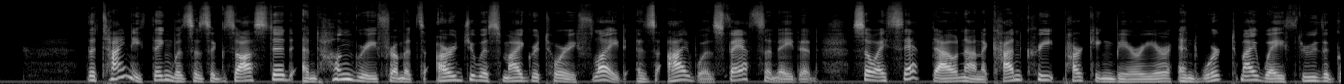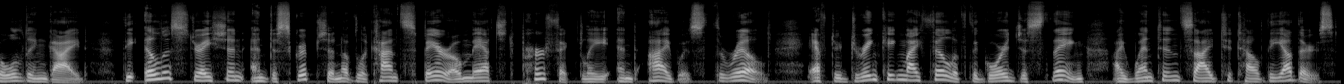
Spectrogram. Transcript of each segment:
The tiny thing was as exhausted and hungry from its arduous migratory flight as I was fascinated, so I sat down on a concrete parking barrier and worked my way through the Golden Guide. The illustration and description of LeConte Sparrow matched perfectly, and I was thrilled. After drinking my fill of the gorgeous thing, I went inside to tell the others.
